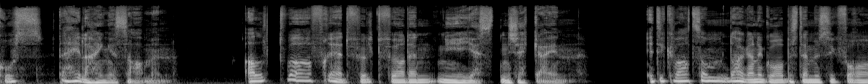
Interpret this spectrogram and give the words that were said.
hvordan det hele henger sammen. Alt var fredfullt før den nye gjesten sjekka inn. Etter hvert som dagene går, bestemmer hun seg for å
